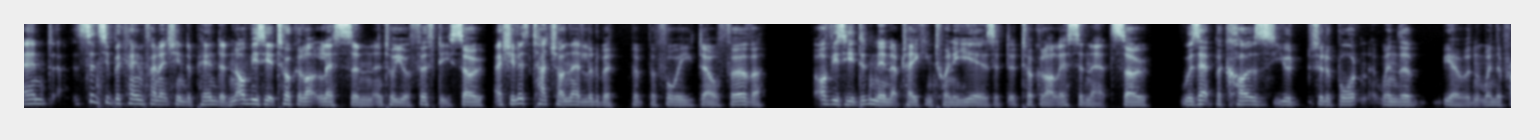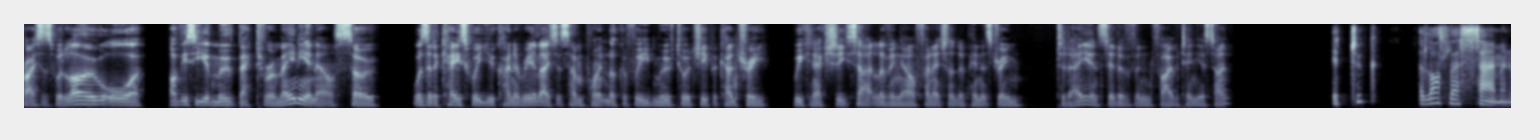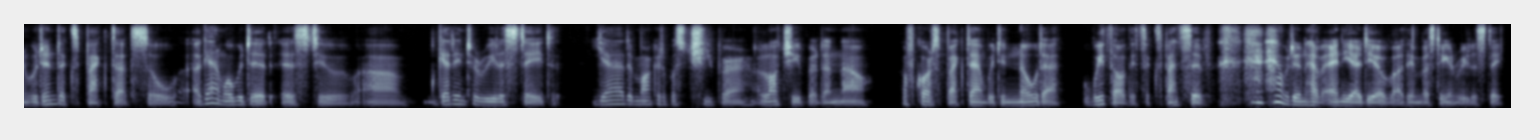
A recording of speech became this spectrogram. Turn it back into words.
And since you became financially independent, and obviously it took a lot less than, until you were 50. So actually, let's touch on that a little bit before we delve further. Obviously, it didn't end up taking 20 years. It, it took a lot less than that. So was that because you'd sort of bought when the you know when, when the prices were low or obviously you've moved back to Romania now. So was it a case where you kind of realized at some point, look, if we move to a cheaper country, we can actually start living our financial independence dream today instead of in five or 10 years' time? It took a lot less time and we didn't expect that. So, again, what we did is to uh, get into real estate. Yeah, the market was cheaper, a lot cheaper than now. Of course, back then we didn't know that. We thought it's expensive we didn't have any idea about investing in real estate.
